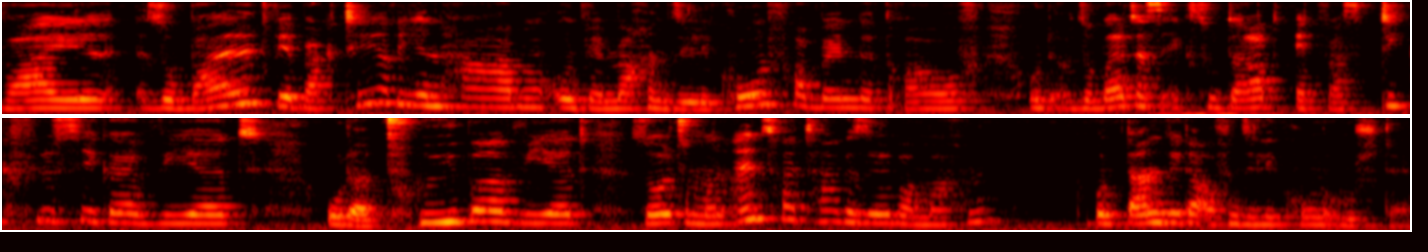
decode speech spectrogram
weil sobald wir Bakterien haben und wir machen Silikonverbände drauf und sobald das Exudat etwas dickflüssiger wird oder trüber wird, sollte man ein, zwei Tage Silber machen und dann wieder auf ein Silikon umstellen.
